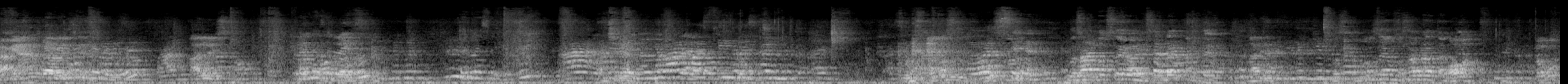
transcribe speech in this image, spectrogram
confianza a veces. Alex. Los.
